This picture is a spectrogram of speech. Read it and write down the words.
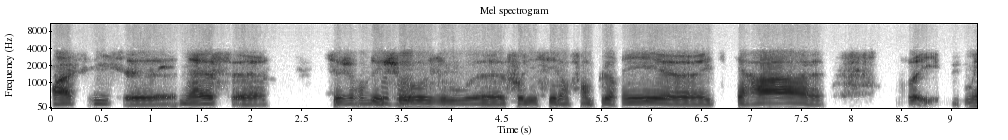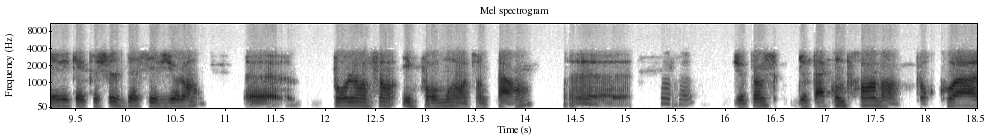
3, 6, 9, ce genre de mhm. choses où il faut laisser l'enfant pleurer, etc. il y avait quelque chose d'assez violent pour l'enfant et pour moi en tant que parent. Mhm. Je pense de pas comprendre pourquoi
